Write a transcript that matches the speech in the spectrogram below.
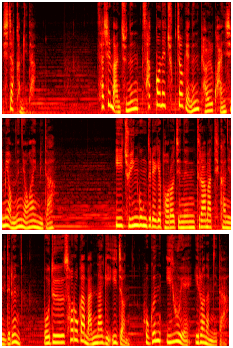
시작합니다. 사실 만추는 사건의 축적에는 별 관심이 없는 영화입니다. 이 주인공들에게 벌어지는 드라마틱한 일들은 모두 서로가 만나기 이전 혹은 이후에 일어납니다.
